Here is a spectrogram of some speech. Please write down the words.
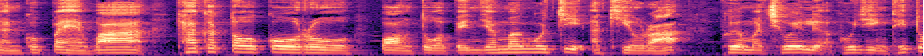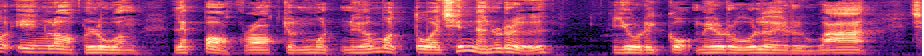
งั้นก็แปลว่าทากาโตโกโรปลอมตัวเป็นยามางูจิอาคิระ เพื่อมาช่วยเหลือผู้หญิงที่ตัวเองหลอกลวง และปอกรอกจนหมดเนื้อหมดตัวเช่นนั้นหรือ ยูริโกะไม่รู้เลยหรือว่า ช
